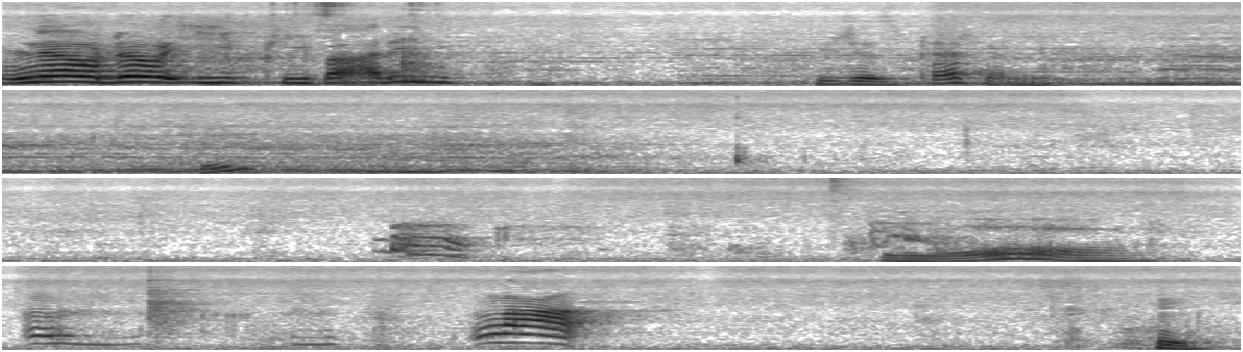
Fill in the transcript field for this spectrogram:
No, don't eat Peabody. You just pet him. See? Yeah.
